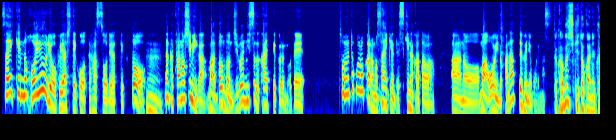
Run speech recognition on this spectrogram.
債券の保有量を増やしていこうって発想でやっていくと、うん。なんか楽しみが、まあ、どんどん自分にすぐ返ってくるので、そういうところからも債券って好きな方は、あの、まあ、多いのかなっていうふうに思います。で株式とかに比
